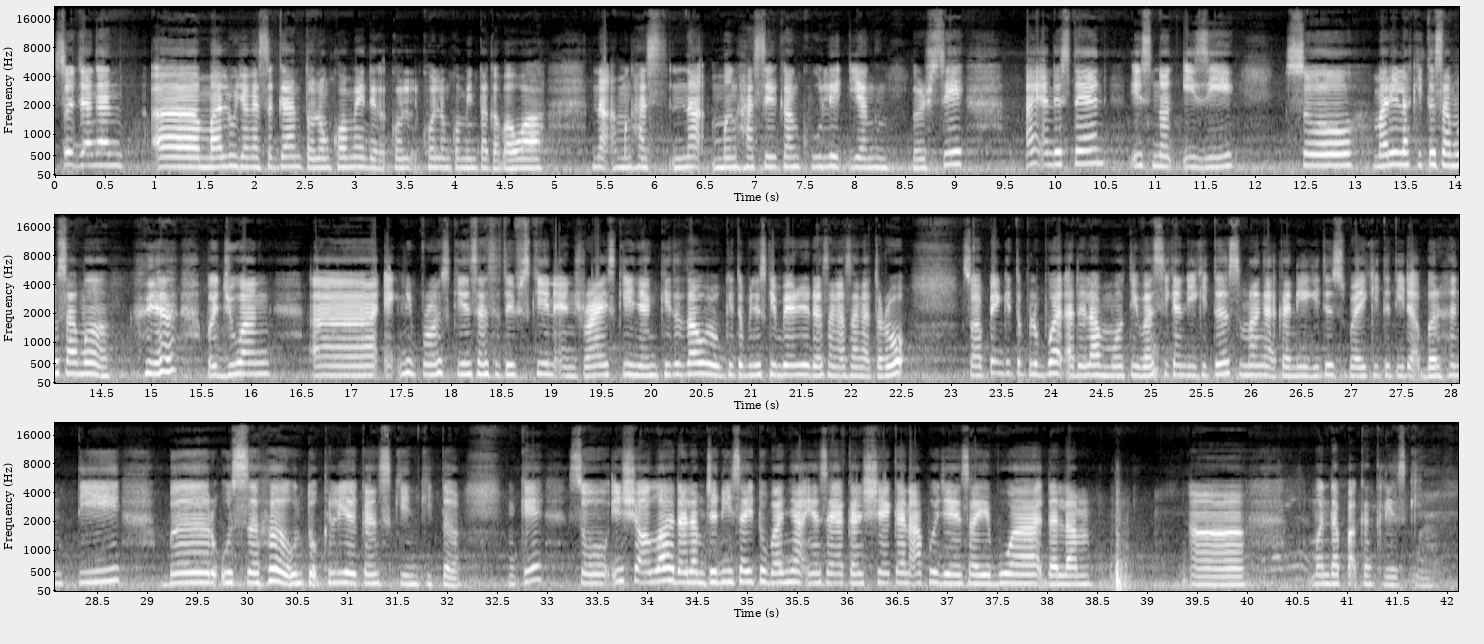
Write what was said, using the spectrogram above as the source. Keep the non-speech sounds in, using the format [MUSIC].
So jangan uh, malu jangan segan tolong komen dekat kol- kolom komentar kat bawah. Nak menghas nak menghasilkan kulit yang bersih I understand it's not easy. So marilah kita sama-sama [LAUGHS] ya. Berjuang uh, acne prone skin sensitive skin and dry skin yang kita tahu kita punya skin barrier dah sangat-sangat teruk So apa yang kita perlu buat adalah motivasikan diri kita, semangatkan diri kita supaya kita tidak berhenti berusaha untuk clearkan skin kita. Okay, so insyaAllah dalam jenis saya tu banyak yang saya akan sharekan apa je yang saya buat dalam uh, mendapatkan clear skin.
